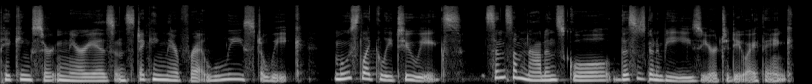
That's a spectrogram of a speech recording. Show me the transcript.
picking certain areas and sticking there for at least a week, most likely two weeks. Since I'm not in school, this is going to be easier to do, I think.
